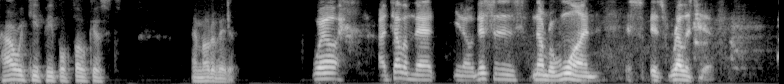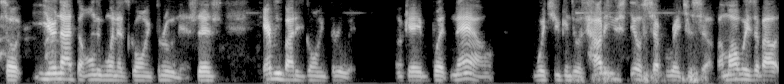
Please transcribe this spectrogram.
how we keep people focused and motivated? Well, I tell them that you know this is number one. It's it's relative. So you're not the only one that's going through this. There's everybody's going through it. Okay, but now what you can do is how do you still separate yourself? I'm always about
